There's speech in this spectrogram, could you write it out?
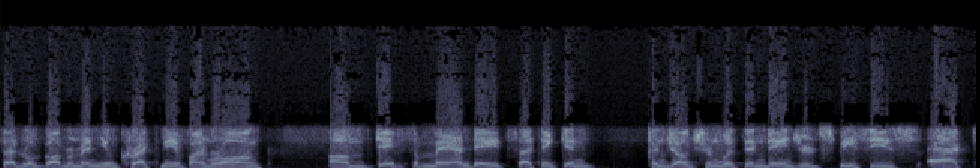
federal government. You can correct me if I'm wrong. Um, gave some mandates. I think in conjunction with the Endangered Species Act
